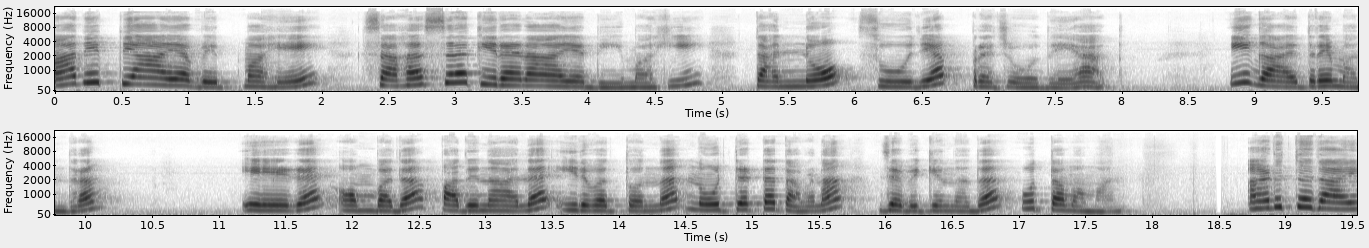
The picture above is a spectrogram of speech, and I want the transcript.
ആദിത്യായ വിദ്മഹേ സഹസ്രകിരണായ ധീമഹി തന്നോ സൂര്യ പ്രചോദയാത് ഈ ഗായത്രി മന്ത്രം ഏഴ് ഒമ്പത് പതിനാല് ഇരുപത്തൊന്ന് നൂറ്റെട്ട് തവണ ജപിക്കുന്നത് ഉത്തമമാണ്. അടുത്തതായി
